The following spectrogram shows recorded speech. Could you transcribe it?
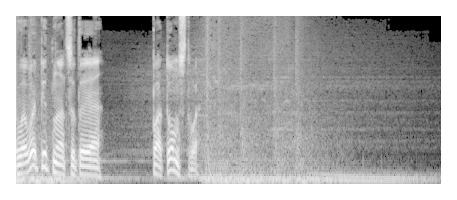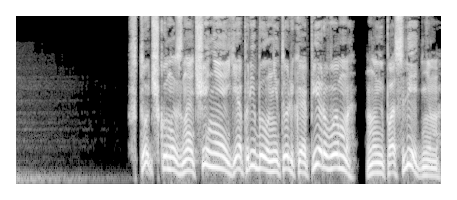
Глава 15. Потомство. В точку назначения я прибыл не только первым, но и последним.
